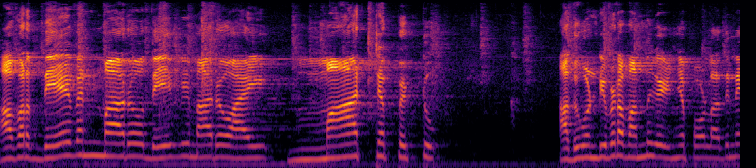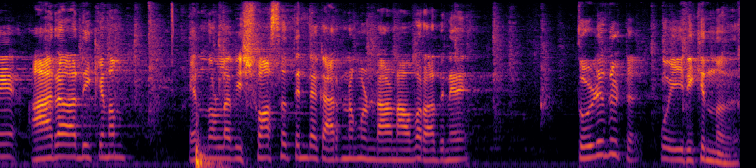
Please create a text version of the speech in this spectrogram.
അവർ ദേവന്മാരോ ദേവിമാരോ ആയി മാറ്റപ്പെട്ടു. അതുകൊണ്ട് ഇവിടെ വന്നു കഴിഞ്ഞപ്പോൾ അതിനെ ആരാധിക്കണം എന്നുള്ള വിശ്വാസത്തിന്റെ കാരണം കൊണ്ടാണ് അവർ അതിനെ തൊഴുതിട്ട് പോയിരിക്കുന്നത്.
